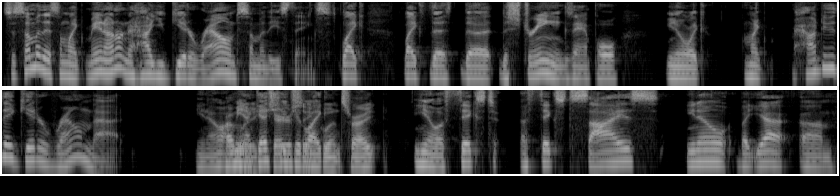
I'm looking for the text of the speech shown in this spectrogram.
So some of this, I'm like, man, I don't know how you get around some of these things. Like, like the the the string example, you know, like I'm like, how do they get around that? You know, Probably I mean, I guess you could sequence, like, right? You know, a fixed a fixed size. You know, but yeah. Um,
